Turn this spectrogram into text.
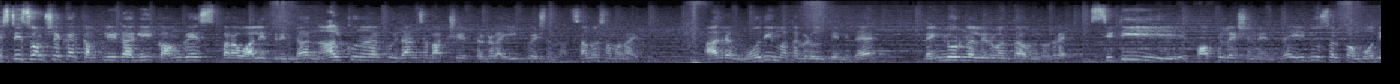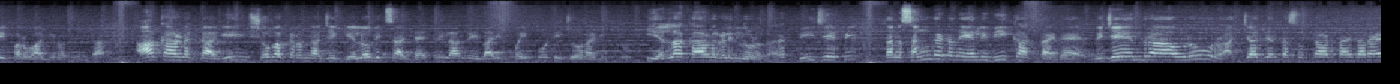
ಎಸ್ ಟಿ ಸೋಮಶೇಖರ್ ಕಂಪ್ಲೀಟ್ ಆಗಿ ಕಾಂಗ್ರೆಸ್ ಪರ ವಾಲಿದ್ರಿಂದ ನಾಲ್ಕು ನಾಲ್ಕು ವಿಧಾನಸಭಾ ಕ್ಷೇತ್ರಗಳ ಈಕ್ವೇಶನ್ ಸಮಸಮನಾಯಿತು ಆದರೆ ಮೋದಿ ಮತಗಳು ಅಂತೇನಿದೆ ಬೆಂಗಳೂರಿನಲ್ಲಿರುವಂಥ ಒಂದು ಅಂದರೆ ಸಿಟಿ ಪಾಪ್ಯುಲೇಷನ್ ಏನಿದೆ, ಇದು ಸ್ವಲ್ಪ ಮೋದಿ ಪರವಾಗಿರೋದ್ರಿಂದ. ಆ ಕಾರಣಕ್ಕಾಗಿ ಶೋಭಾ ಕರಂದಾಜೆ ಗೆಲ್ಲೋದಿಕ್ಕೆ ಸಾಧ್ಯ ಆಯಿತು, ಇಲ್ಲಾಂದ್ರೆ ಈ ಬಾರಿ ಪೈಪೋಟಿ ಜೋರಾಗಿತ್ತು. ಈ ಎಲ್ಲ ಕಾರಣಗಳಿಂದ ನೋಡಿದ್ರೆ ಪಿ ತನ್ನ ಸಂಘಟನೆಯಲ್ಲಿ ವೀಕ್ ಆಗ್ತಾ ಇದೆ. ವಿಜಯೇಂದ್ರ ಅವರು ರಾಜ್ಯಾದ್ಯಂತ ಸುತ್ತಾಡ್ತಾ ಇದ್ದಾರೆ.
